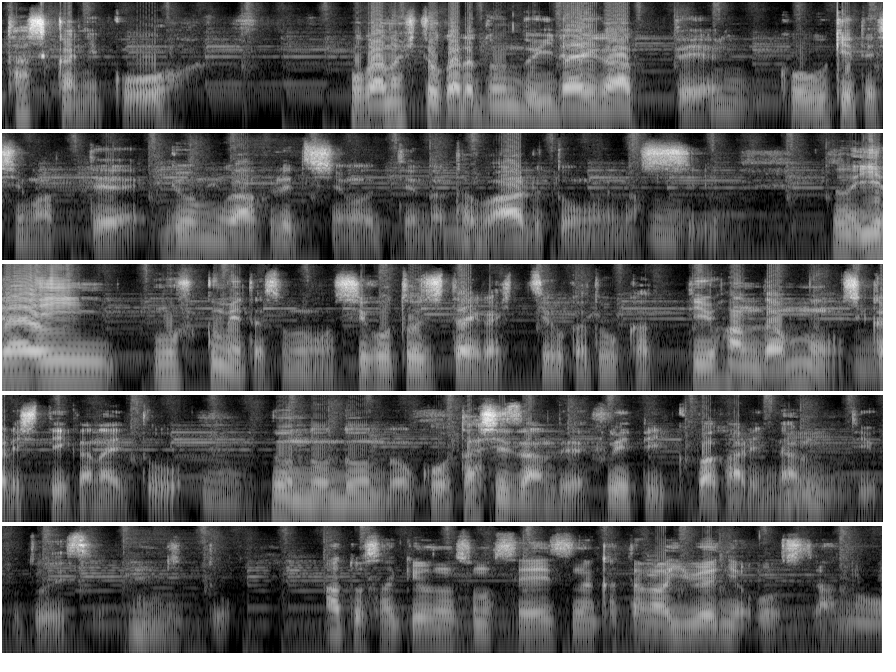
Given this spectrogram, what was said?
確かにこう他の人からどんどん依頼があって、うん、こう受けてしまって業務が溢れてしまうっていうのは多分あると思いますし、うんうんその依頼も含めたその仕事自体が必要かどうかっていう判断もしっかりしていかないと、どんどんどんどんこう足し算で増えていくばかりになるっていうことですよね、きっと。あと先ほどのその誠実な方がゆえにあの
